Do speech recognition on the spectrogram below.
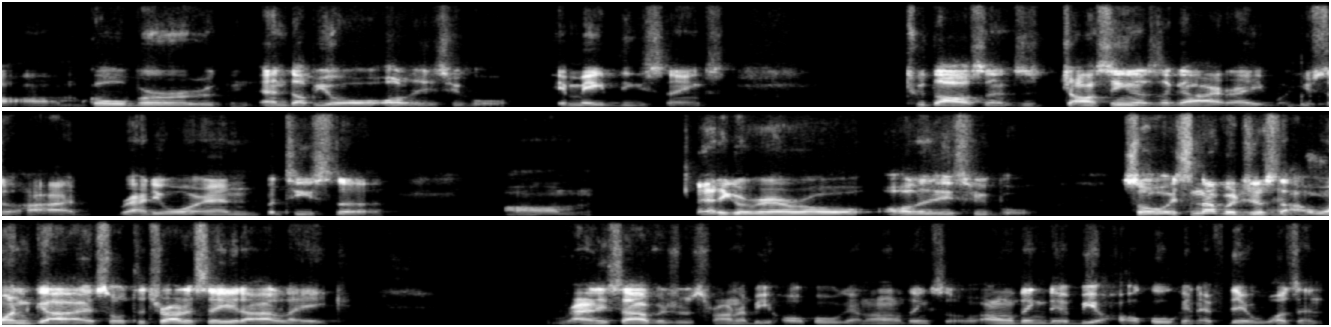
um, Goldberg, NWO, all of these people. It made these things. 2000s, John Cena's the guy, right? But you still had Randy Orton, Batista, um, Eddie Guerrero, all of these people. So it's never just that one guy. So to try to say that like Randy Savage was trying to be Hulk Hogan, I don't think so. I don't think there'd be a Hulk Hogan if there wasn't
